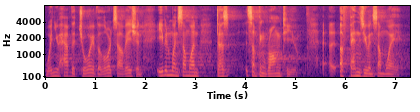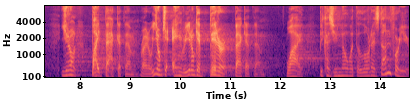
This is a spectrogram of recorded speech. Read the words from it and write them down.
When you have the joy of the Lord's salvation, even when someone does something wrong to you, uh, offends you in some way, you don't bite back at them right away. You don't get angry. You don't get bitter back at them. Why? Because you know what the Lord has done for you.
